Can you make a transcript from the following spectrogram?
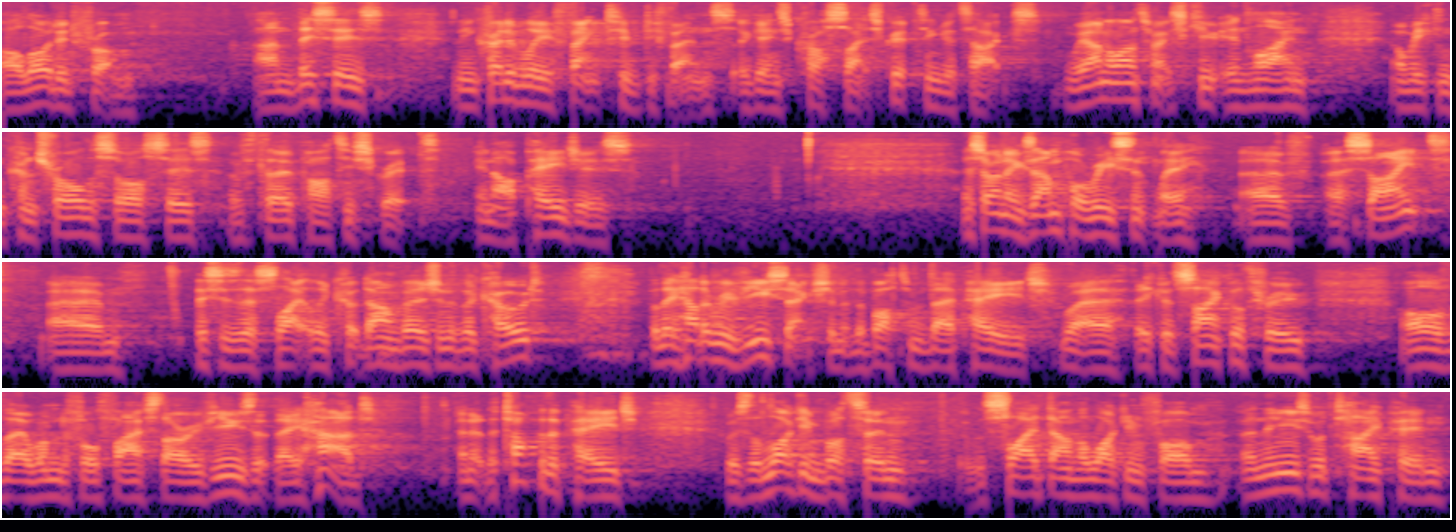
are loaded from. And this is an incredibly effective defense against cross-site scripting attacks. We aren't allowed to execute inline, and we can control the sources of third-party script in our pages. I saw an example recently of a site um, this is a slightly cut down version of the code, but they had a review section at the bottom of their page where they could cycle through all of their wonderful five-star reviews that they had. And at the top of the page was the login button that would slide down the login form, and the user would type in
